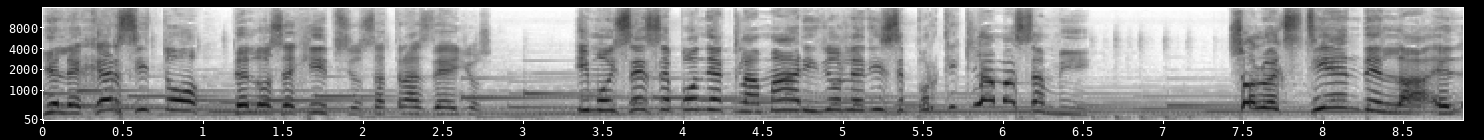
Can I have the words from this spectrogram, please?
y el ejército de los egipcios atrás de ellos. Y Moisés se pone a clamar y Dios le dice, ¿por qué clamas a mí? Solo extiende la, el,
